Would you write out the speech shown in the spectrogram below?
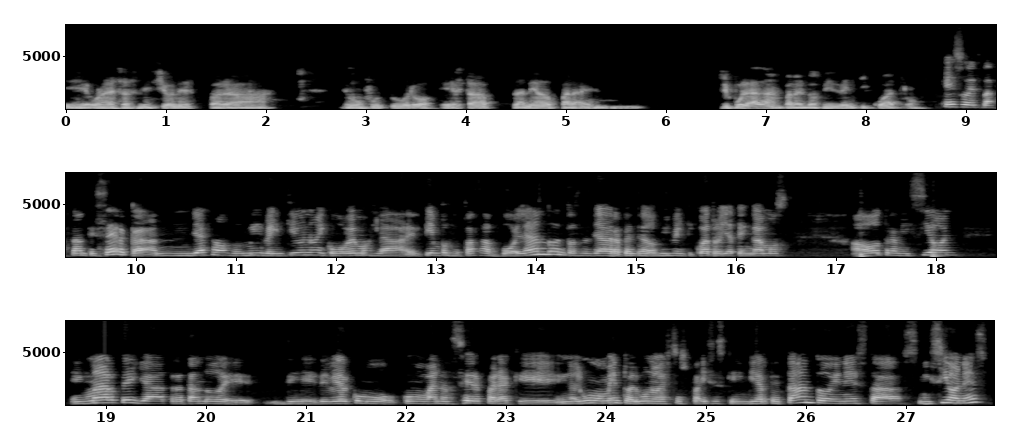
Eh, una de esas misiones para en un futuro está planeado para el tripulada para el 2024. Eso es bastante cerca. Ya estamos en 2021 y como vemos la, el tiempo se pasa volando, entonces ya de repente en 2024 ya tengamos a otra misión en Marte, ya tratando de, de, ver cómo, cómo, van a hacer para que en algún momento alguno de estos países que invierte tanto en estas misiones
